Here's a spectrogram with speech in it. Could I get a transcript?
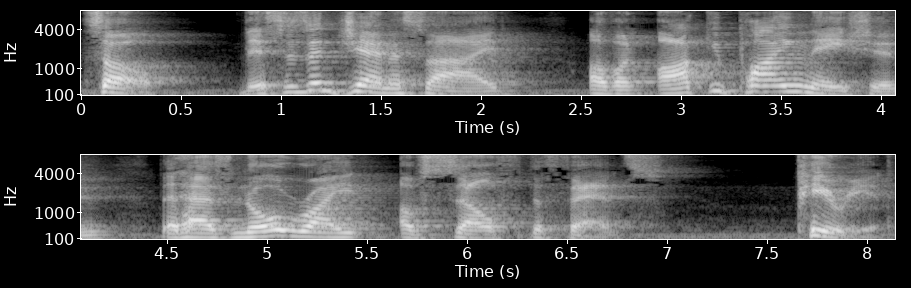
So, this is a genocide of an occupying nation that has no right of self defense. Period.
